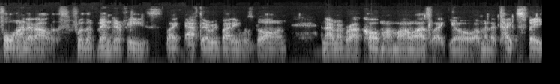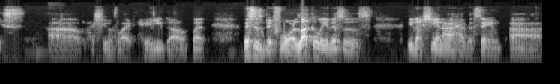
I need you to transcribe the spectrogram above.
four hundred dollars for the vendor fees. Like after everybody was gone, and I remember I called my mom. I was like, "Yo, I'm in a tight space," um, and she was like, "Here you go." But this is before. Luckily, this is you know, she and I have the same uh,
